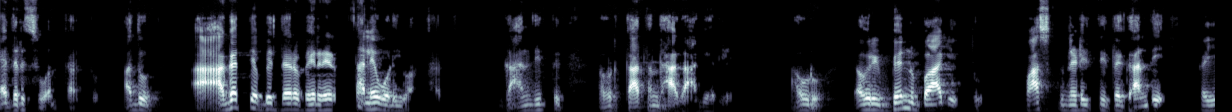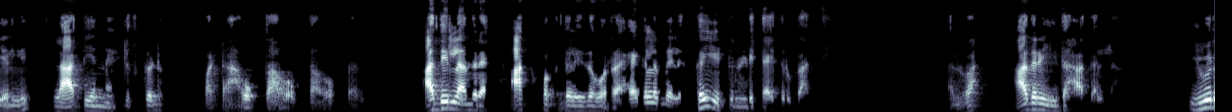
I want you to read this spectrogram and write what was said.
ಹೆದರಿಸುವಂತದ್ದು ಅದು ಅಗತ್ಯ ಬಿದ್ದರೆ ಬೇರೆ ತಲೆ ಒಡೆಯುವಂತದ್ದು ಗಾಂಧಿ ಅವ್ರ ತಾತಂದ ಆಗಿರಲಿಲ್ಲ ಅವರು ಅವ್ರಿಗೆ ಬೆನ್ನು ಬಾಗಿತ್ತು. ಫಾಸ್ಟ್ ನಡೀತಿದ್ದ ಗಾಂಧಿ ಕೈಯಲ್ಲಿ ಲಾಠಿಯನ್ನು ಹಿಡಿದುಕೊಂಡು ಪಟ್ಟ ಹೋಗ್ತಾ ಹೋಗ್ತಾ ಹೋಗ್ತಾ ಇದ್ರು. ಅದಿಲ್ಲ ಅಂದ್ರೆ ಅಕ್ಕಪಕ್ಕದಲ್ಲಿರೋರ ಹೆಗಲ ಮೇಲೆ ಕೈ ಇಟ್ಟು ನಡೀತಾ ಇದ್ರು ಗಾಂಧಿ. ಅಲ್ವಾ? ಆದರೆ ಇದು ಹಾಗಲ್ಲ. ಇವರ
